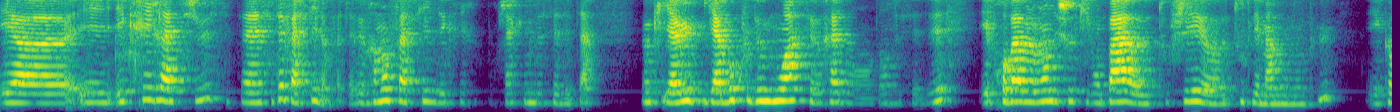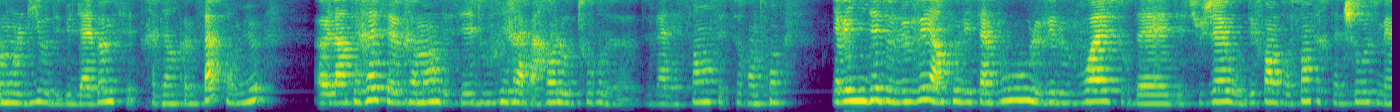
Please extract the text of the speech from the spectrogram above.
euh, et, écrire là-dessus, c'était facile en fait. J'avais vraiment facile d'écrire pour chacune de ces étapes. Donc il y a, eu, il y a beaucoup de moi, c'est vrai, dans, dans, ce CD. Et probablement des choses qui vont pas euh, toucher toutes les mamans non plus. Et comme on le dit au début de l'album, c'est très bien comme ça, tant mieux. L'intérêt, c'est vraiment d'essayer d'ouvrir la parole autour de, la naissance et de se rendre compte. Il y avait une idée de lever un peu les tabous, lever le voile sur des, sujets où des fois on ressent certaines choses, mais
